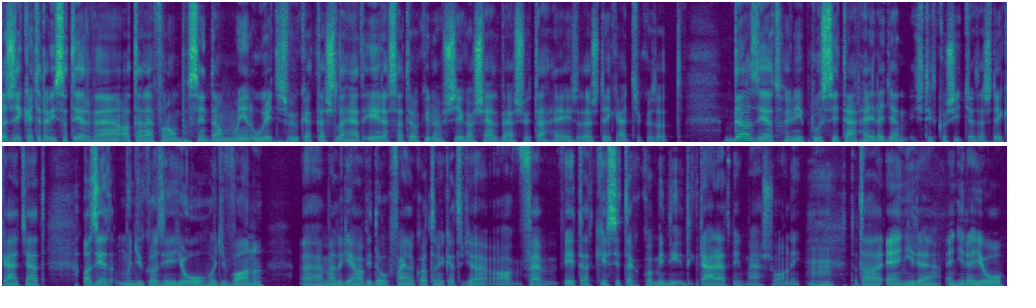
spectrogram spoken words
az SD visszatérve a telefonomban szerintem ilyen új 1 vagy 2 lehet, érezhető a különbség a saját belső tárhelye és az SD kártya között. De azért, hogy még plusz egy tárhely legyen, és titkosítja az SD kártyát, azért mondjuk azért jó, hogy van, mert ugye a videók, fájlokat, amiket ugye a felvételt készítek, akkor mindig rá lehet még másolni. Uh-huh. Tehát a, ennyire, ennyire jó,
